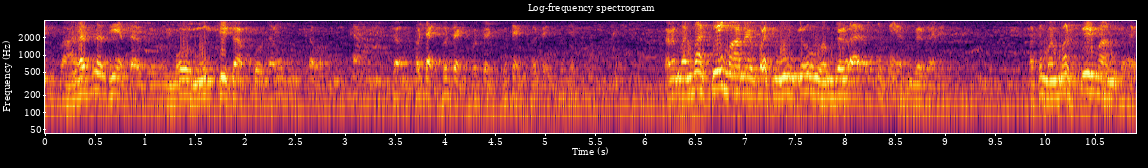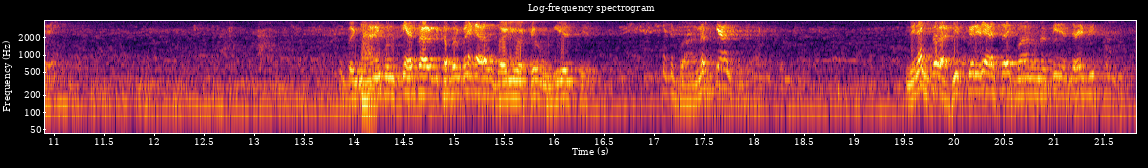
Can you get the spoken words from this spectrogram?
જ નથી અત્યારે તો. મો- મૂર્છિત આખો દાડો મૂર્છાઓ, મૂર્છા, મૂર્છા, ફટેક ફટેક ફટેક ફટેક ફટેક ફટેક. અને મનમાં શું માને? પછી હું કેવું સમજણ પછી મનમાં શું માન કરે? તો જ્ઞાની કોઈ કહેતા ખબર પડે કે આ ઘડ્યું છે ઊંઘીએ છે. એટલે ભાન જ ક્યાં છે? નિરંતર અહિત કરી રહ્યા છે ભાન નથી જાય બી ક્રિયાકાળમાં આશ્ચર્ય છે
